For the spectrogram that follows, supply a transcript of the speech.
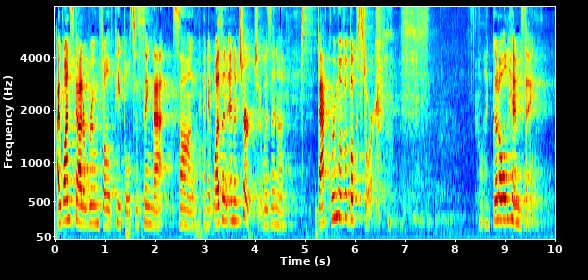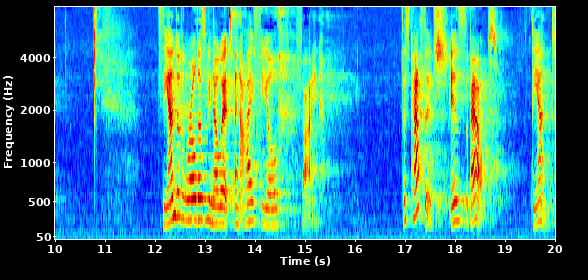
I once got a room full of people to sing that song, and it wasn't in a church, it was in a back room of a bookstore. a good old hymn sing. It's the end of the world as we know it, and I feel fine. This passage is about the end.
